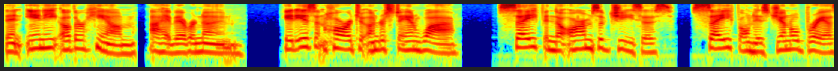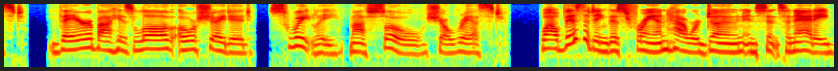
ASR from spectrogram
than any other hymn I have ever known. It isn't hard to understand why. Safe in the arms of Jesus, safe on his gentle breast, there by his love o'ershaded, sweetly my soul shall rest. While visiting this friend, Howard Doane, in Cincinnati,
